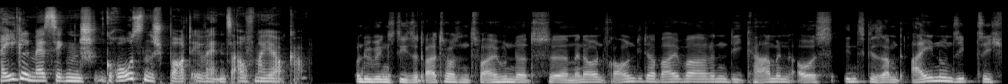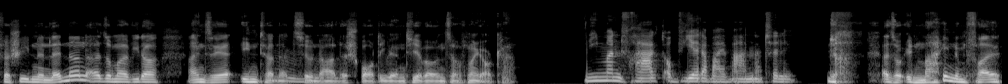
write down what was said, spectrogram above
regelmäßigen großen Sportevents auf Mallorca. Und übrigens diese 3200 äh, Männer und Frauen, die dabei waren, die kamen aus insgesamt 71 verschiedenen Ländern, also mal wieder ein sehr internationales Sportevent hier bei uns auf Mallorca. Niemand fragt, ob wir dabei waren, natürlich. Also in meinem Fall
